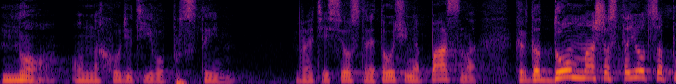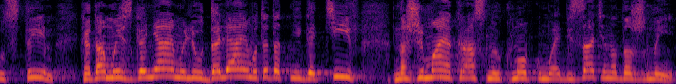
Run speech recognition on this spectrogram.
но он находит его пустым. Братья и сестры, это очень опасно, когда дом наш остается пустым, когда мы изгоняем или удаляем вот этот негатив, нажимая красную кнопку, мы обязательно должны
